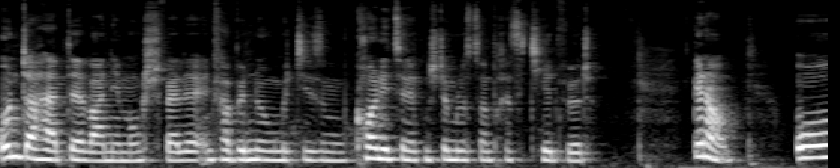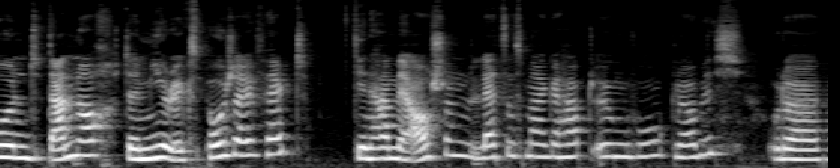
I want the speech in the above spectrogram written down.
unterhalb der Wahrnehmungsschwelle in Verbindung mit diesem konditionierten Stimulus dann präsentiert wird. Genau. Und dann noch der Mere Exposure Effekt. Den haben wir auch schon letztes Mal gehabt irgendwo, glaube ich. Oder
